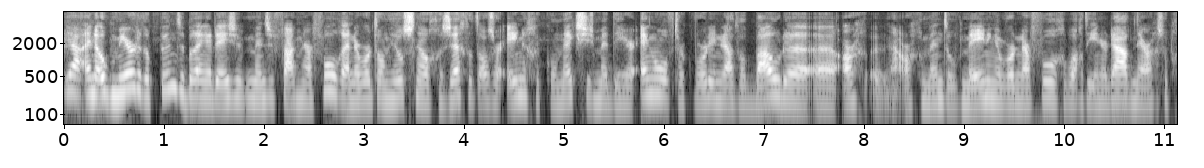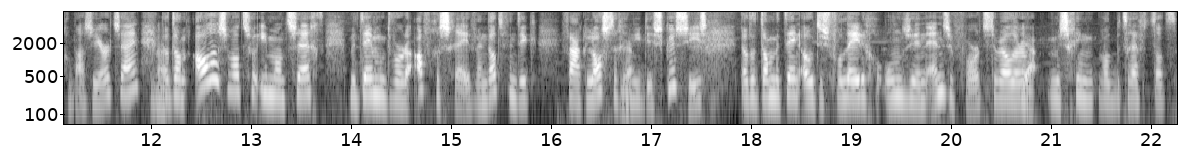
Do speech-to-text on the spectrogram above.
Ja, en ook meerdere punten brengen deze mensen vaak naar voren. En er wordt dan heel snel gezegd dat als er enige connecties met de heer Engel... of er worden inderdaad wat bouwde uh, arg uh, nou, argumenten of meningen worden naar voren gebracht... die inderdaad nergens op gebaseerd zijn... Ja. dat dan alles wat zo iemand zegt meteen moet worden afgeschreven. En dat vind ik vaak lastig ja. in die discussies. Dat het dan meteen, oh, het is volledige onzin enzovoorts. Terwijl er misschien wat betreft dat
